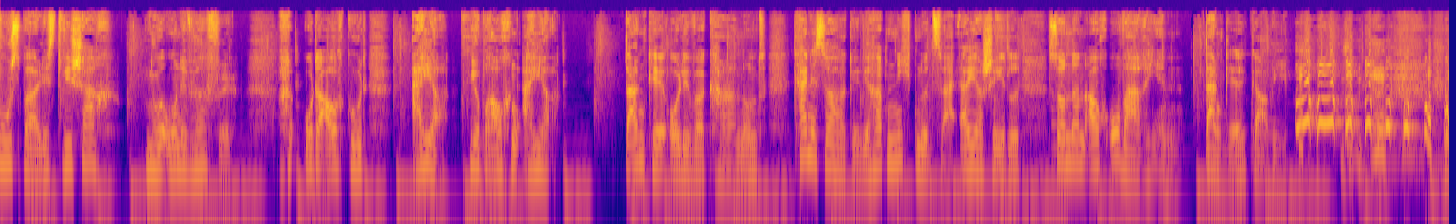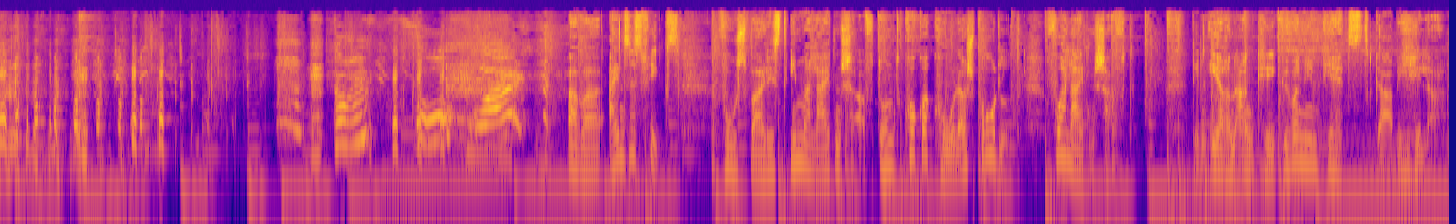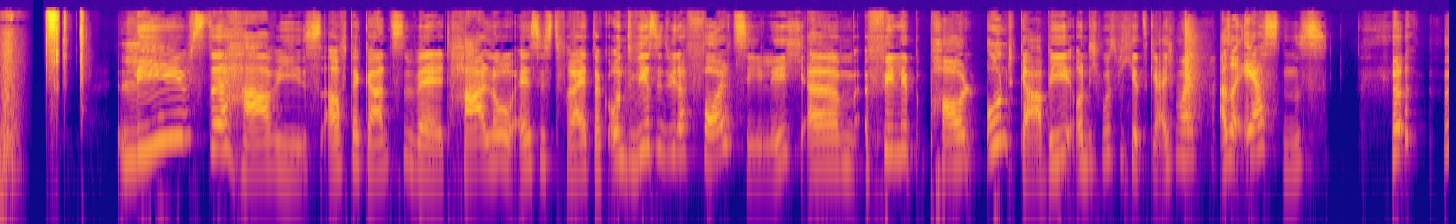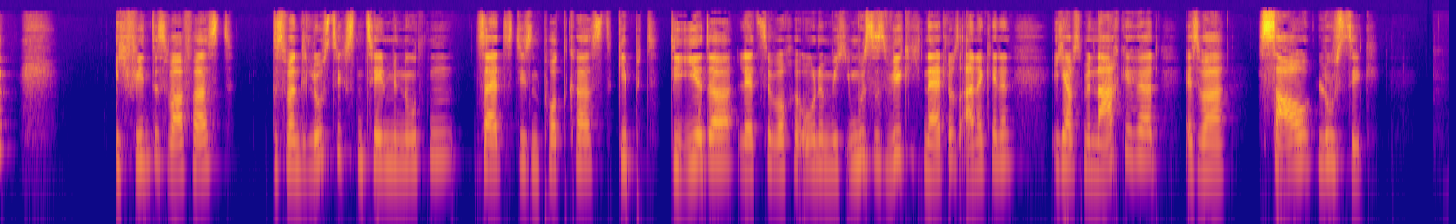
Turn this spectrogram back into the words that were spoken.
Fußball ist wie Schach, nur ohne Würfel. Oder auch gut, Eier. Wir brauchen Eier. Danke, Oliver Kahn. Und keine Sorge, wir haben nicht nur zwei Eierschädel, sondern auch Ovarien. Danke, Gabi. Du bist so arg. Aber eins ist fix. Fußball ist immer Leidenschaft und Coca-Cola sprudelt vor Leidenschaft. Den Ehrenankick übernimmt jetzt Gabi Hiller. Liebste Havis auf der ganzen Welt, hallo, es ist Freitag und wir sind wieder vollzählig. Ähm, Philipp, Paul und Gabi und ich muss mich jetzt gleich mal, also erstens, ich finde, es war fast, das waren die lustigsten zehn Minuten, seit es diesen Podcast gibt, die ihr da letzte Woche ohne mich, ich muss es wirklich neidlos anerkennen, ich habe es mir nachgehört, es war sau lustig.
